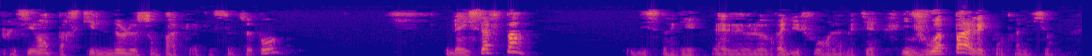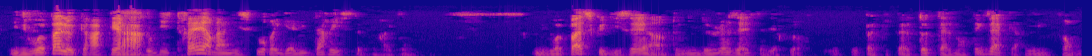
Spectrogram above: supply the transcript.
précisément parce qu'ils ne le sont pas que la question se pose, eh bien ils savent pas distinguer le vrai du faux en la matière. Ils ne voient pas les contradictions. Ils ne voient pas le caractère arbitraire d'un discours égalitariste, par exemple. Ils ne voient pas ce que disait Anthony de Joseph, c'est-à-dire que n'est pas tout à, totalement exact, car il y a une forme,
